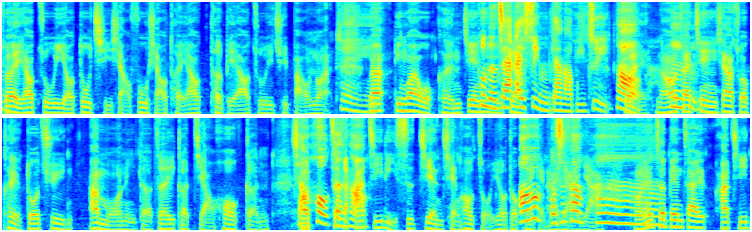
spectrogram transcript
所以要注意哦，肚脐、小腹、小腿要特别要注意去保暖。对。那另外我可能建议不能再。爱睡你家老鼻嘴，对，然后再建议一下，说可以多去按摩你的这一个脚后跟，脚后跟这个阿基里斯腱前后左右都可以给它压压。嗯，因为这边在阿基，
